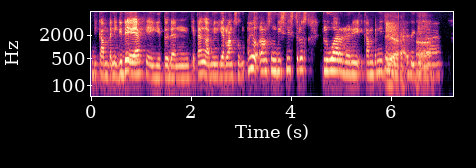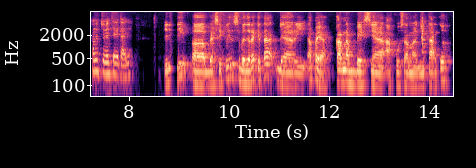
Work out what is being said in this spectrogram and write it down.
di company gede ya kayak gitu dan kita nggak mikir langsung ayo langsung bisnis terus keluar dari company itu yeah. enggak gitu. Uh, Kamu coba cerita aja. Jadi uh, basically itu sebenarnya kita dari apa ya? Karena base-nya aku sama Gita tuh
